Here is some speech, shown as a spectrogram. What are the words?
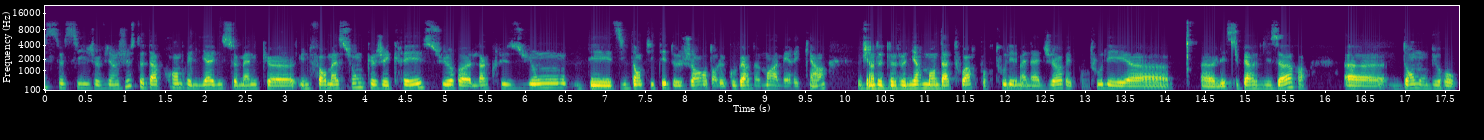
ceci. Je viens juste d'apprendre il y a une semaine qu'une formation que j'ai créée sur euh, l'inclusion des identités de genre dans le gouvernement américain vient de devenir mandatoire pour tous les managers et pour tous les, euh, euh, les superviseurs dans mon bureau.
